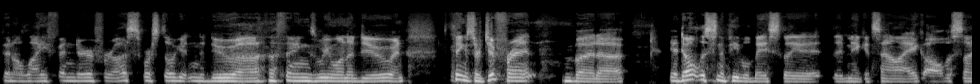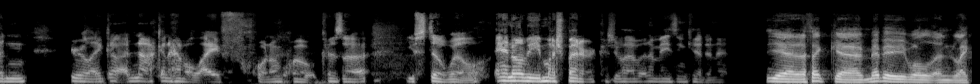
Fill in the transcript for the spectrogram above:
been a life ender for us we're still getting to do uh, the things we want to do and things are different but uh yeah, don't listen to people basically that, that make it sound like all of a sudden you're like uh, not going to have a life, quote unquote, because uh, you still will, and it'll be much better because you'll have an amazing kid in it. Yeah, I think uh, maybe we'll and like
